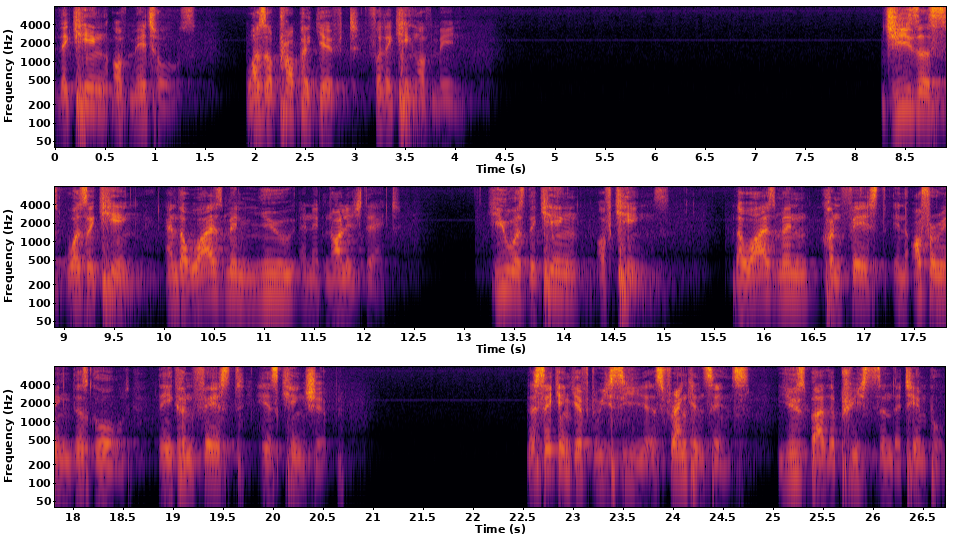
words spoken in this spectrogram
the king of metals, was a proper gift for the king of men. Jesus was a king, and the wise men knew and acknowledged that. He was the king of kings. The wise men confessed in offering this gold, they confessed his kingship. The second gift we see is frankincense, used by the priests in the temple.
